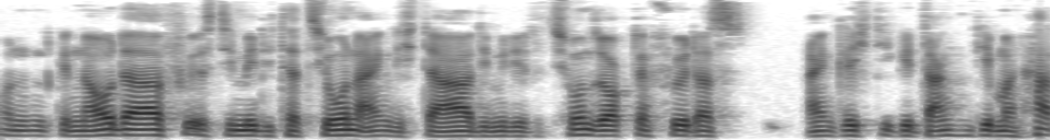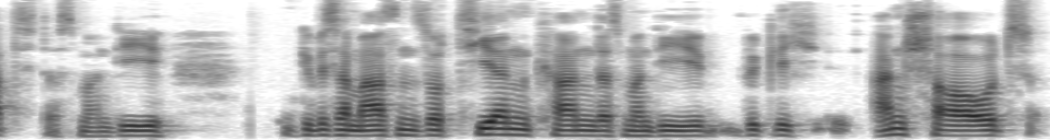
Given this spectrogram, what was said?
Und genau dafür ist die Meditation eigentlich da. Die Meditation sorgt dafür, dass eigentlich die Gedanken, die man hat, dass man die gewissermaßen sortieren kann, dass man die wirklich anschaut,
